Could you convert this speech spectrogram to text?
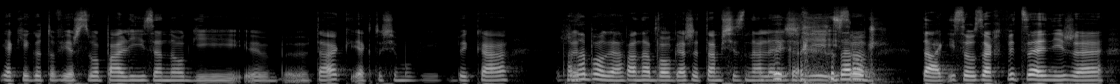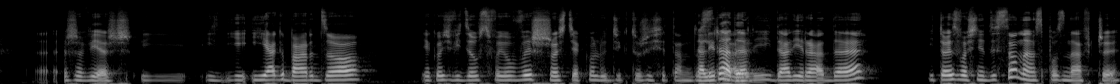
jakiego to wiesz, złapali za nogi, y, b- tak? Jak to się mówi, byka. że- Pana Boga. Pana Boga, że tam się znaleźli i Za są, rogi. tak, i są zachwyceni, że, że wiesz, i, i, i jak bardzo jakoś widzą swoją wyższość jako ludzi, którzy się tam Dali dostali, radę. dali radę. I to jest właśnie dysonans poznawczy.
